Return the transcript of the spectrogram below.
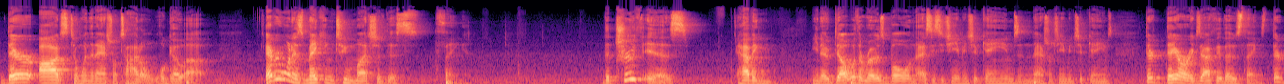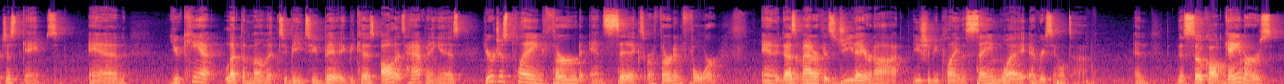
their odds to win the national title will go up. Everyone is making too much of this thing. The truth is, having you know, dealt with a Rose Bowl and the SEC championship games and national championship games, they're they are exactly those things. They're just games, and you can't let the moment to be too big because all that's happening is you're just playing third and six or third and four, and it doesn't matter if it's G Day or not. You should be playing the same way every single time, and the so-called gamers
